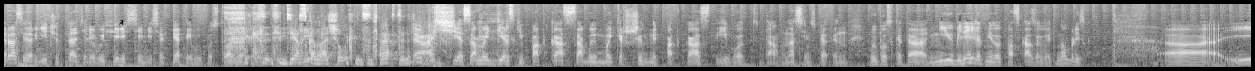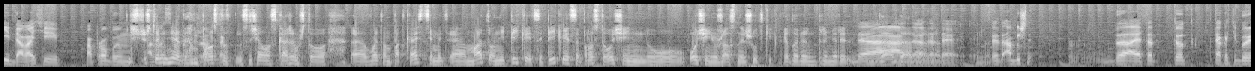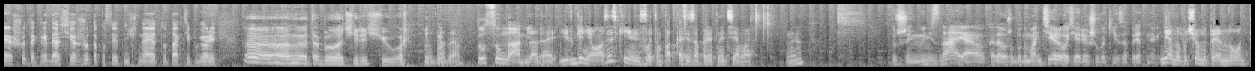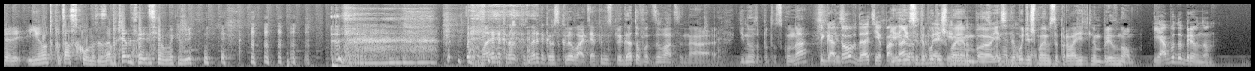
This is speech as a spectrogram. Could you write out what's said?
Здравствуйте, дорогие читатели, в эфире 75-й выпуск Дерзко начал. Здравствуйте. Да, вообще, самый дерзкий подкаст, самый матершинный подкаст. И вот, да, у нас 75-й выпуск. Это не юбилей, как мне тут подсказывает, но близко. А, и давайте попробуем... Что нет, просто сначала скажем, что э, в этом подкасте э, мат, он не пикается, пикается просто очень, ну, очень ужасные шутки, которые, например... Да, да, да, да. да, да. да. Это обычно... Да, это тот та категория шуток, когда все ржут, а после этого начинают вот так типа говорить, а, ну это было чересчур. Да-да. Ту цунами. Да-да. Евгений, у вас есть какие-нибудь в этом подкасте запретные темы? Нет? Слушай, ну не знаю, я когда уже буду монтировать, я решу, какие запретные. Не, ну почему, например, ну, например, енот по тоскун это запретная тема или нет? Смотри как, смотри, как раскрывать. Я, в принципе, готов отзываться на енота Потаскуна. Ты готов, если, да? Тебе понравилось? Если ты будешь моим, если ты будешь моим сопроводителем бревном. Я буду бревном.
